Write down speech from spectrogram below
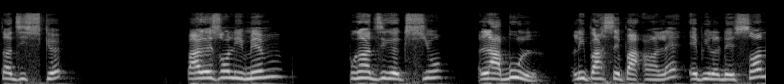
tandis que, par raison lui-même, prend direction la boule. Li passe pas en lait, et puis le descend,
